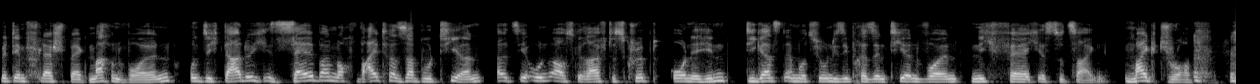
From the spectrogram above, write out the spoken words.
mit dem Flashback machen wollen und sich dadurch selber noch weiter sabotieren, als ihr unausgereiftes Skript ohnehin die ganzen Emotionen, die sie präsentieren wollen, nicht fähig ist zu zeigen. Mic Drop. Wie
